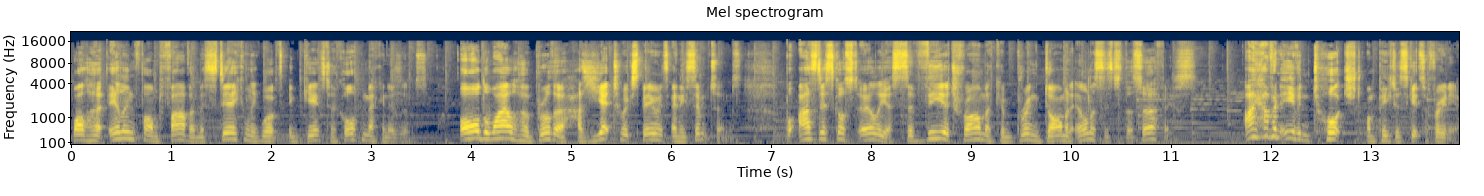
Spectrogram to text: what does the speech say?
while her ill informed father mistakenly works against her coping mechanisms. All the while her brother has yet to experience any symptoms, but as discussed earlier, severe trauma can bring dormant illnesses to the surface. I haven't even touched on Peter's schizophrenia.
